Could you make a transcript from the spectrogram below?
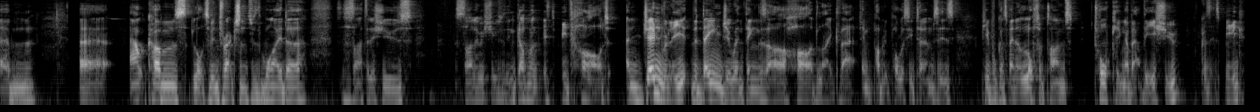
um, uh, outcomes, lots of interactions with wider societal issues. silo issues within government. It's, it's hard, and generally the danger when things are hard like that in public policy terms is people can spend a lot of times talking about the issue because it's big.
